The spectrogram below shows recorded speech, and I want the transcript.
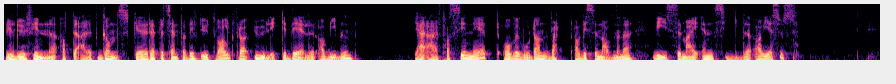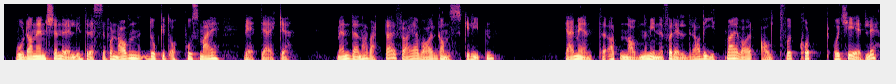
vil du finne at det er et ganske representativt utvalg fra ulike deler av Bibelen. Jeg er fascinert over hvordan hvert av disse navnene viser meg en side av Jesus. Hvordan en generell interesse for navn dukket opp hos meg, vet jeg ikke, men den har vært der fra jeg var ganske liten. Jeg mente at navnet mine foreldre hadde gitt meg var altfor kort og kjedelig.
